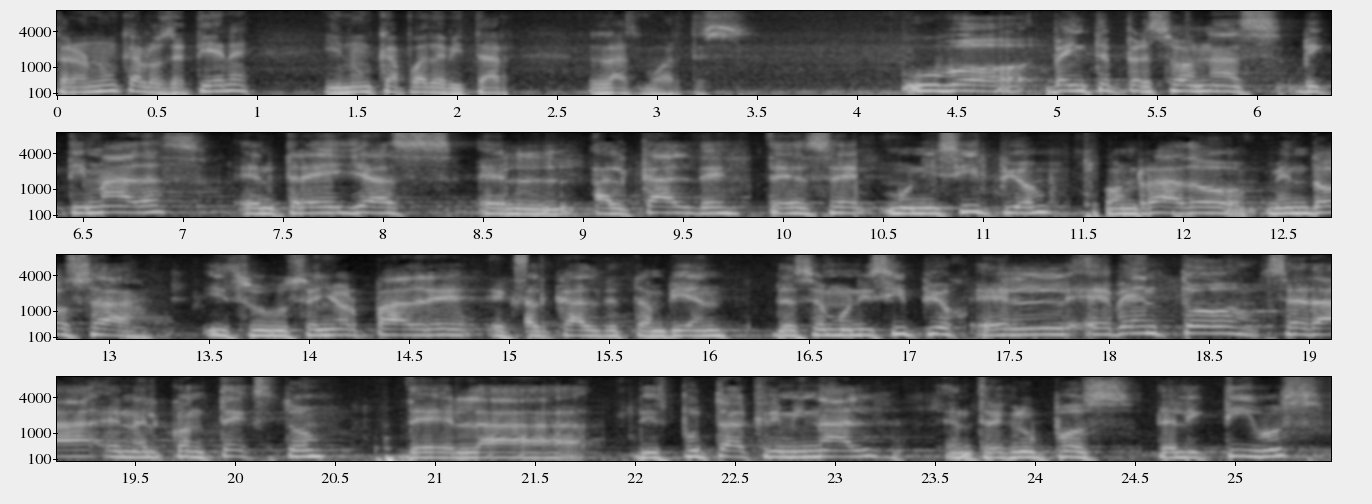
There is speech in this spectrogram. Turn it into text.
pero nunca los detiene y nunca puede evitar las muertes. Hubo 20 personas victimadas, entre ellas el alcalde de ese municipio, Conrado Mendoza, y su señor padre, exalcalde también de ese municipio. El evento se da en el contexto de la disputa criminal entre grupos delictivos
